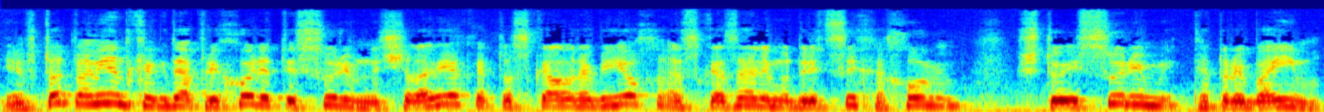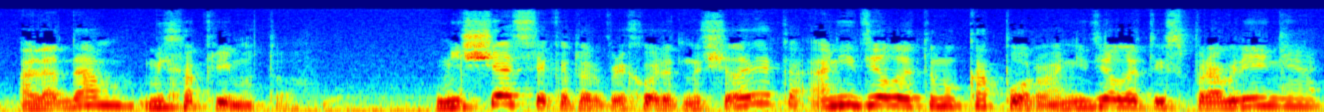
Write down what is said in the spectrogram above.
И в тот момент, когда приходит Исурим на человека, то сказал Рабиох, сказали мудрецы Хахомим, что Исурим, который боим Алядам, Михапримату. Несчастья, которые приходят на человека, они делают ему копору, они делают исправление,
